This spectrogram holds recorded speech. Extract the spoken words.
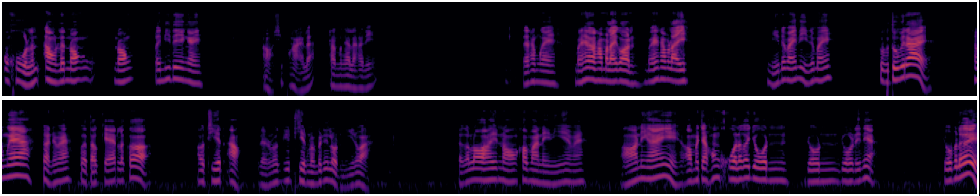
โอ้โห แล้วเอาแล้วน้องน้องไอ้นี่ได้ยังไง เอาชิบหายแล้วทำยังไงล่ะคราวนี้ แล้วทำไงไม่ให้เราทำอะไรก่อนไม่ให้ทำอะไร หนีได้ไหมหนีได้ไหมเปิดประตูไม่ได้ทำไงอะก่อนใช่ไหมเปิดเตาแก๊สแล้วก็เอาเทียนอ้าวเดี๋ยวเมื่อกี้เทียนมันไม่ได้หล่นนี้หรอวะ แล้วก็รอให้น้องเข้ามาในนี้ใช่ไหมอ๋อ นี่ไง เอามาจากห้องครัวแล้วก็โยน โยน โยนไอ้เนี่ย โยนไปเลย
